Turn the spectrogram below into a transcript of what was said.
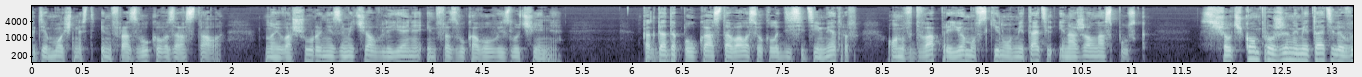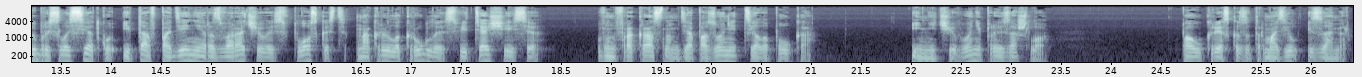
где мощность инфразвука возрастала, но Ивашура не замечал влияния инфразвукового излучения. Когда до паука оставалось около 10 метров, он в два приема вскинул метатель и нажал на спуск. С щелчком пружина метателя выбросила сетку, и та в падении, разворачиваясь в плоскость, накрыла круглое, светящееся в инфракрасном диапазоне тело паука. И ничего не произошло. Паук резко затормозил и замер.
